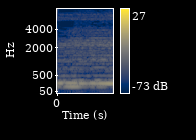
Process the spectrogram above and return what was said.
Mm-hmm.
